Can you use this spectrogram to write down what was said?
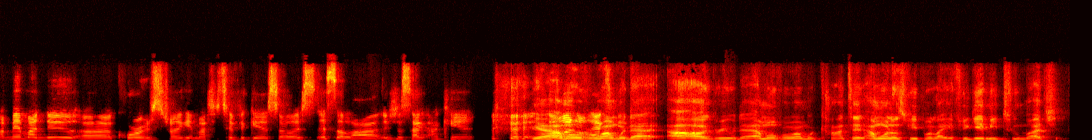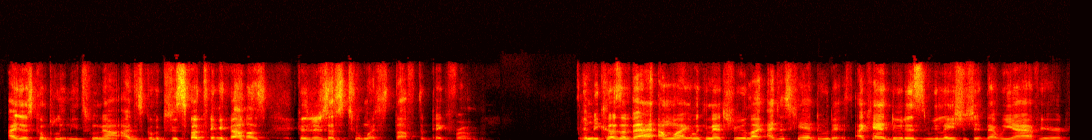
i'm in my new uh course trying to get my certificate so it's it's a lot. It's just like i can't. Yeah no i'm overwhelmed with that. I'll, I'll agree with that. I'm overwhelmed with content. I'm one of those people like if you give me too much i just completely tune out. I just go do something else because there's just too much stuff to pick from and because of that, I'm like looking at you like I just can't do this. I can't do this relationship that we have here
